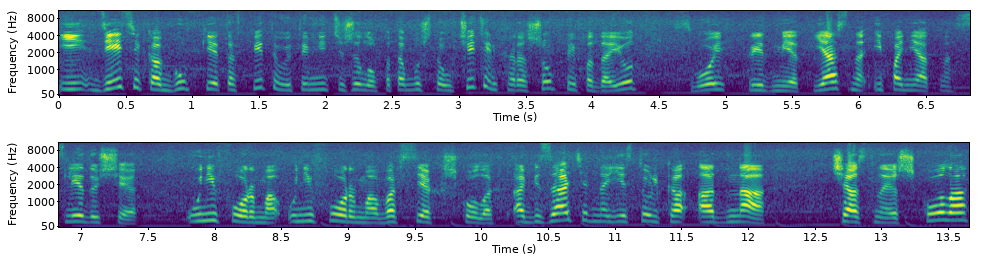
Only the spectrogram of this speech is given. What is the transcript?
И дети, как губки, это впитывают, им не тяжело, потому что учитель хорошо преподает свой предмет. Ясно и понятно. Следующее. Униформа. Униформа во всех школах обязательно. Есть только одна частная школа,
